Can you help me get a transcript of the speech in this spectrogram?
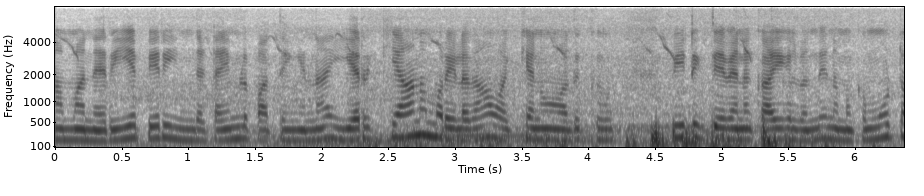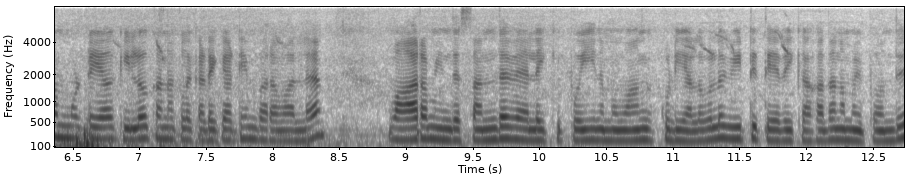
நம்ம நிறைய பேர் இந்த டைமில் பார்த்திங்கன்னா இயற்கையான முறையில் தான் வைக்கணும். அதுக்கு வீட்டுக்கு தேவையான காய்கள் வந்து நமக்கு மூட்டை மூட்டையாக கிலோ கணக்கில் கிடைக்காட்டியும் பரவாயில்ல. வாரம் இந்த சந்தை வேலைக்கு போய் நம்ம வாங்கக்கூடிய அளவில் வீட்டு தேவைக்காக தான் நம்ம இப்போ வந்து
